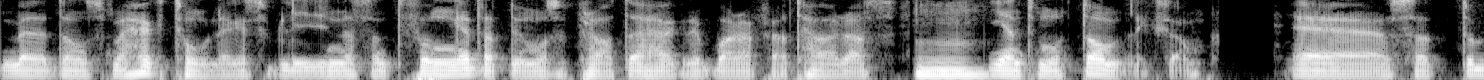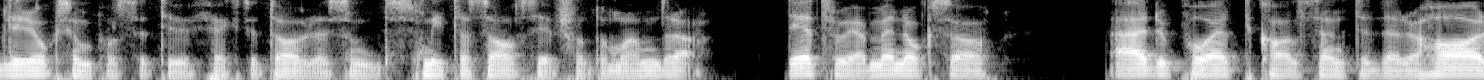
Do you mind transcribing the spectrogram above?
med de som har högt tonläge så blir det nästan tvunget att du måste prata högre bara för att höras mm. gentemot dem liksom. Eh, så då blir det också en positiv effekt av det som smittas av sig från de andra. Det tror jag, men också är du på ett callcenter där du har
